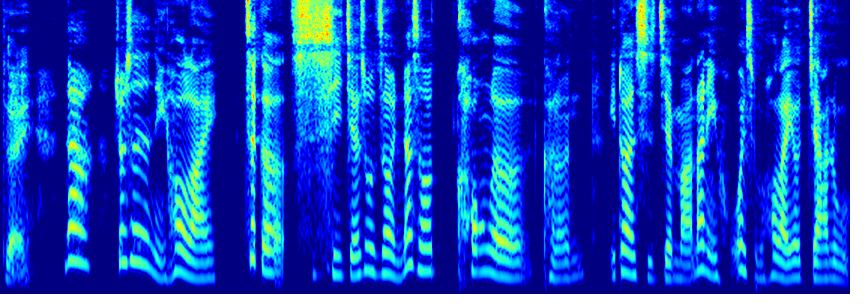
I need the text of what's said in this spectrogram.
对，对那就是你后来。这个实习结束之后，你那时候空了可能一段时间嘛？那你为什么后来又加入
